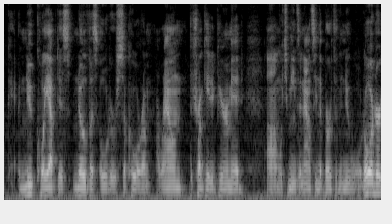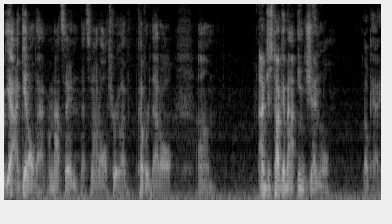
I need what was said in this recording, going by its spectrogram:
okay, a new coeptus novus odor socorum around the truncated pyramid, um, which means announcing the birth of the new world order. Yeah, I get all that. I'm not saying that's not all true. I've covered that all. Um, I'm just talking about in general. Okay,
